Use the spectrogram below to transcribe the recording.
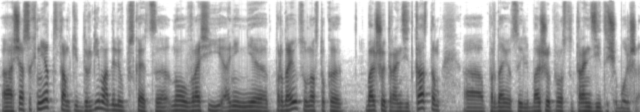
А сейчас их нет, там какие-то другие модели выпускаются, но в России они не продаются, у нас только большой транзит кастом э, продается или большой просто транзит еще больше.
